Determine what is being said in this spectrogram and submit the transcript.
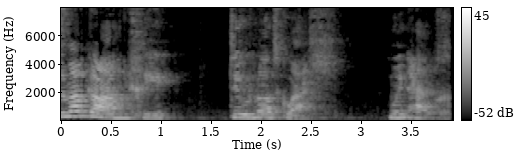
dyma'r gan i chi, diwrnod gwell. Mwynhewch.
